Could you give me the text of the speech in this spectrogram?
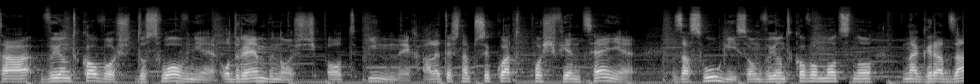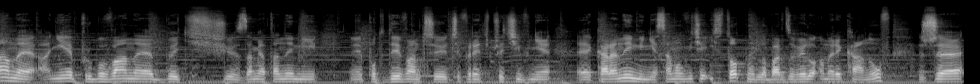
Ta wyjątkowość, dosłownie odrębność od innych, ale też na przykład poświęcenie, zasługi są wyjątkowo mocno nagradzane, a nie próbowane być zamiatanymi e, pod dywan, czy, czy wręcz przeciwnie, e, karanymi. Niesamowicie istotne dla bardzo wielu Amerykanów, że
